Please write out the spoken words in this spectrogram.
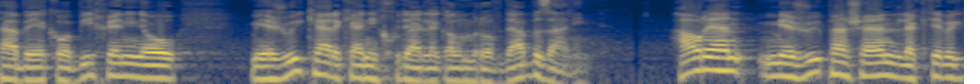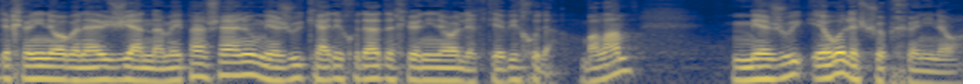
تا بەیەکەوە بیخوێنینەوە و مێژووی کارەکانی خوددا لەگەڵ مرۆڤدا بزانین هاوڕیان مێژووی پاشایان لە کتێبێک دەخوێنینەوە بە ناوی ژیان نامەی پاشایان و مێژووی کاری خوددا دەخوێنینەوە لە کتێبی خوددا بەڵام مێژووی ئێوە لە شوێ بخوێنینەوە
